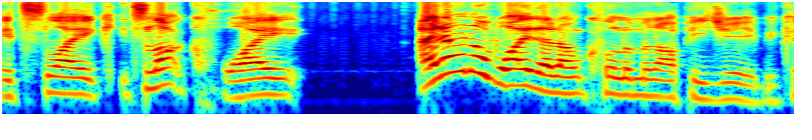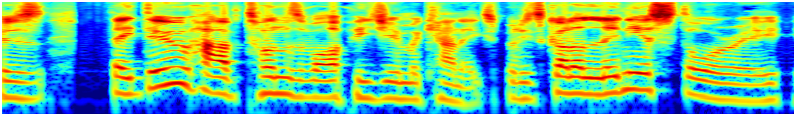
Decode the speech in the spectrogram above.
It's like it's not quite. I don't know why they don't call them an RPG because they do have tons of RPG mechanics, but it's got a linear story.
